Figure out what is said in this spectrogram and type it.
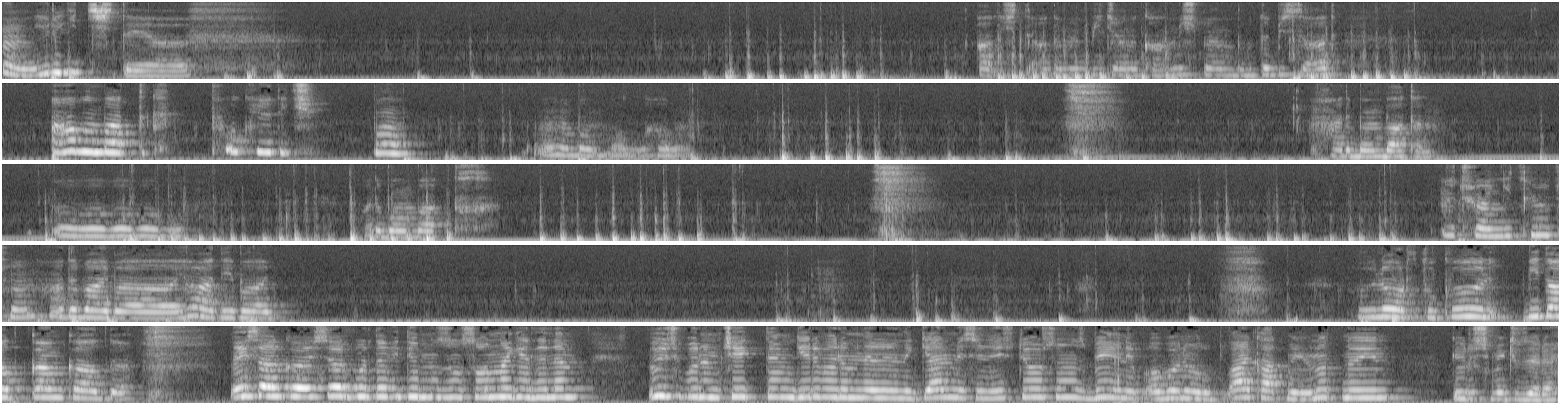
Oğlum yürü git işte ya. Al işte adamın bir canı kalmış. Ben burada bir saat. Aha bomba attık. Pok yedik. Bom. Aha bom. Vallahi bom. Hadi bomba atalım. Oo, oo, oo, oo. Hadi bomba attık. Lütfen git lütfen. Hadi bay bay. Hadi bay. Öyle artık öl. Bir dakikan kaldı. Neyse arkadaşlar burada videomuzun sonuna gelelim. 3 bölüm çektim. Geri bölümlerinin gelmesini istiyorsanız beğenip abone olup like atmayı unutmayın. Görüşmek üzere.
